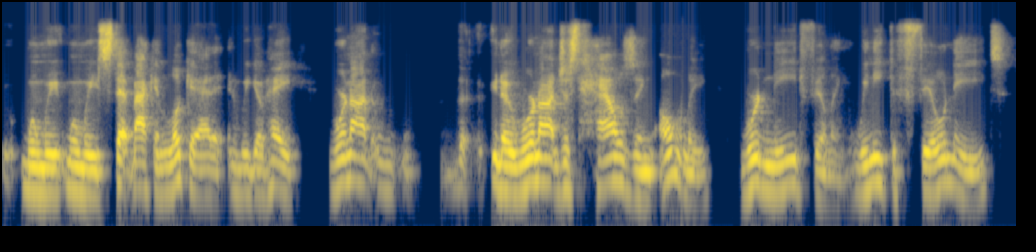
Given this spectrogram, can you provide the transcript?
when we when we step back and look at it and we go, hey, we're not, the, you know, we're not just housing only. We're need filling. We need to fill needs.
